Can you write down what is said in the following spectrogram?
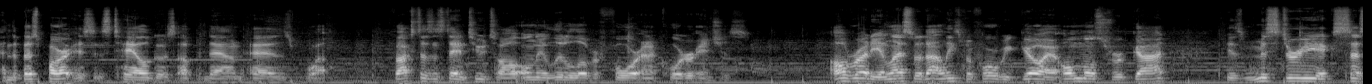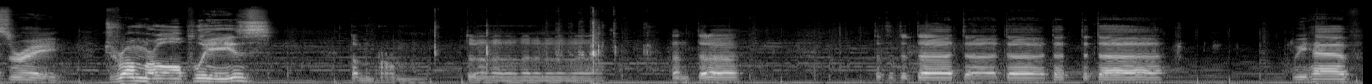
And the best part is his tail goes up and down as well. Fox doesn't stand too tall, only a little over four and a quarter inches. Alrighty, and last but not least before we go, I almost forgot his mystery accessory. Drum roll, please. Dum. We have,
